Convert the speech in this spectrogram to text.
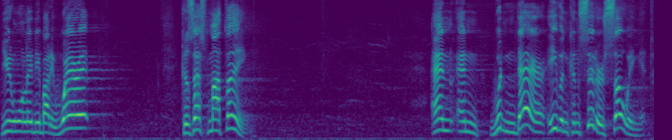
you don't want let anybody wear it, because that's my thing. And, and wouldn't dare even consider sowing it,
